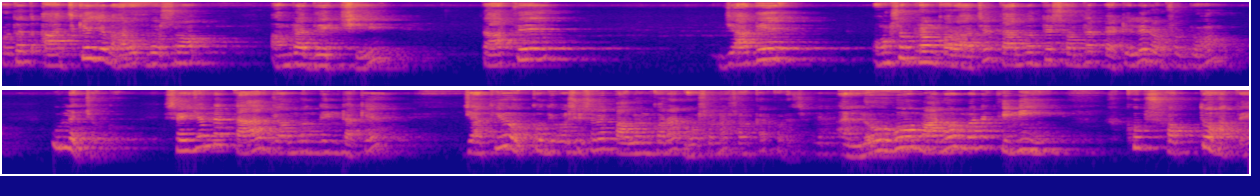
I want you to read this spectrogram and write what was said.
অর্থাৎ আজকে যে ভারতবর্ষ আমরা দেখছি, তাতে যাদের অংশগ্রহণ করা আছে তার মধ্যে সর্দার প্যাটেলের অংশগ্রহণ উল্লেখযোগ্য। সেই জন্য তার জন্মদিনটাকে জাতীয় ঐক্য দিবস হিসেবে পালন করার ঘোষণা সরকার করেছে। আর লৌহ মানব মানে তিনি খুব শক্ত হাতে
